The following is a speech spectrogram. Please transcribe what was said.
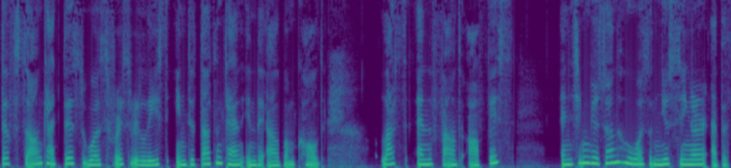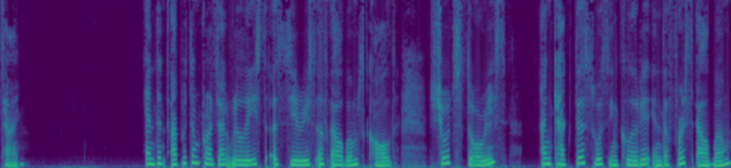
The song Cactus was first released in 2010 in the album called Lost and Found Office, and Shim Gyu-sun, who was a new singer at the time. And then Epitone Project released a series of albums called Short Stories, and Cactus was included in the first album,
